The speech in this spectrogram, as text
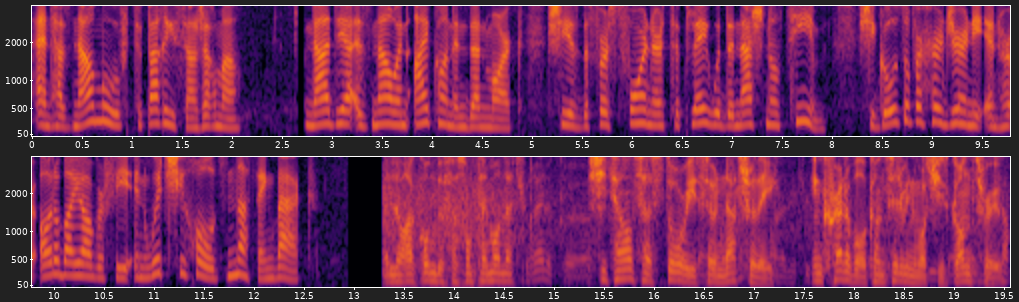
and has now moved to Paris Saint Germain. Nadia is now an icon in Denmark. She is the first foreigner to play with the national team. She goes over her journey in her autobiography, in which she holds nothing back. She tells her story so naturally, incredible considering what she's gone through.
